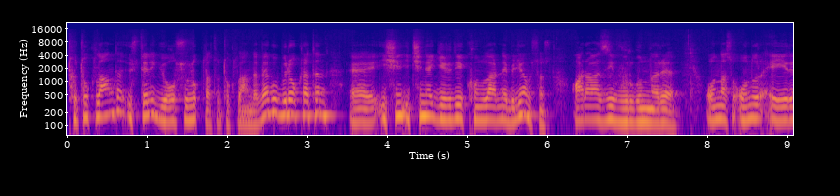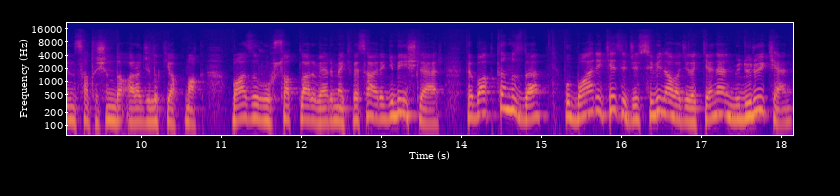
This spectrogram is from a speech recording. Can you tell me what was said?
tutuklandı. Üstelik yolsuzlukla tutuklandı. Ve bu bürokratın e, işin içine girdiği konular ne biliyor musunuz? Arazi vurgunları, ondan sonra Onur Eğir'in satışında aracılık yapmak, bazı ruhsatlar vermek vesaire gibi işler. Ve baktığımızda bu Bahri Kesici Sivil Havacılık Genel Müdürüyken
